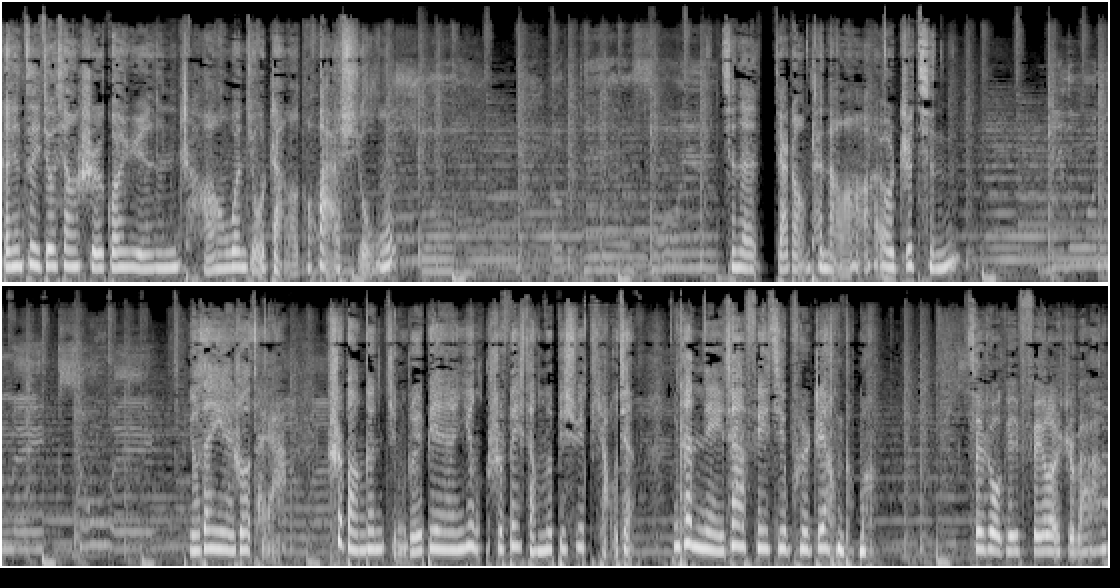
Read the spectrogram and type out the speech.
感觉自己就像是关云长温酒斩了个华雄。现在家长太难了哈，还要执勤。牛三爷爷说：“彩呀，翅膀跟颈椎变硬是飞翔的必须条件。你看哪架飞机不是这样的吗？所以说我可以飞了是吧？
